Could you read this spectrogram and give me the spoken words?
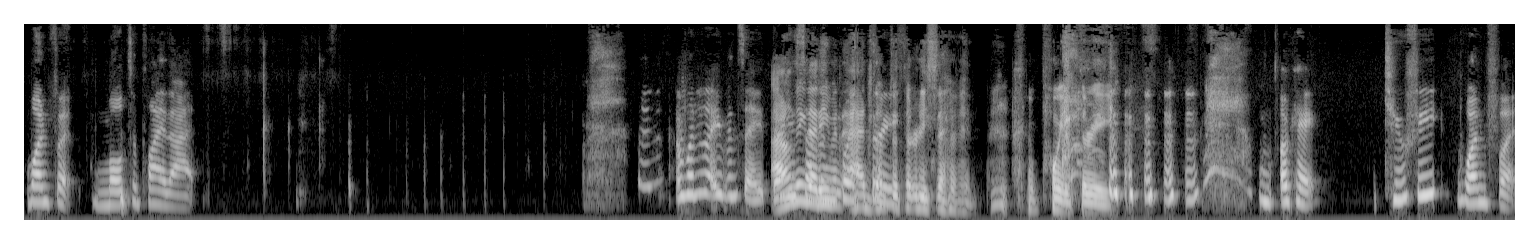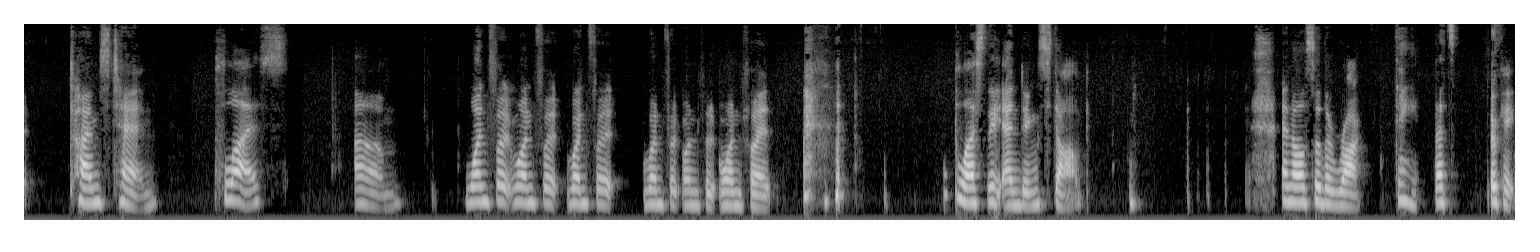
1 foot, multiply that. What did I even say? I don't think that even adds up to 37.3. thirty-seven point three. okay. 2 feet, 1 foot times 10 plus um 1 foot, 1 foot, 1 foot, 1 foot, 1 foot, 1 foot plus the ending stomp. and also the rock. Dang it. That's okay,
